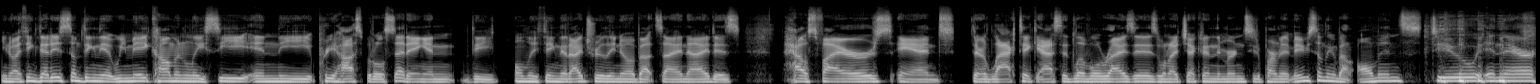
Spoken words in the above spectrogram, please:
you know, I think that is something that we may commonly see in the pre-hospital setting. And the only thing that I truly know about cyanide is house fires and their lactic acid level rises when I check it in the emergency department. Maybe something about almonds too in there.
